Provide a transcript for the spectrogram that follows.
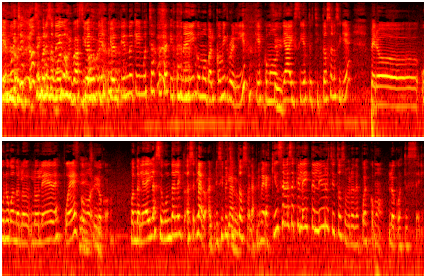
Es muy chistoso, Tengo por eso te digo, muy básico. yo, enti- yo entiendo que hay muchas cosas que están ahí como para el comic relief, que es como, Sí. ya, y sí, esto es chistoso, no sé qué, pero uno cuando lo, lo lee después, Sí, como, sí. loco. Cuando le dais la segunda lectura, o sea, claro, al principio Claro. es chistoso, las primeras 15 veces que leíste el libro es chistoso, pero después como, loco, esto es serio.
